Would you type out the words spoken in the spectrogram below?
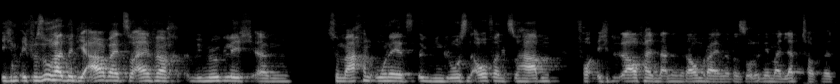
ich, ich versuche halt mir die Arbeit so einfach wie möglich ähm, zu machen, ohne jetzt irgendwie einen großen Aufwand zu haben. Ich laufe halt in einen anderen Raum rein oder so oder nehme meinen Laptop mit.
